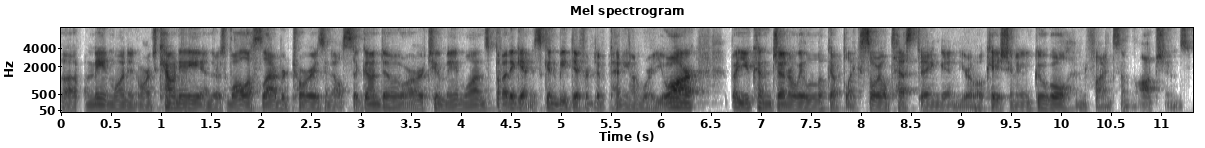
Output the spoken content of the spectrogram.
a main one in Orange County, and there's Wallace Laboratories in El Segundo are our two main ones. But again, it's going to be different depending on where you are. But you can generally look up like soil testing and your location in Google and find some options.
